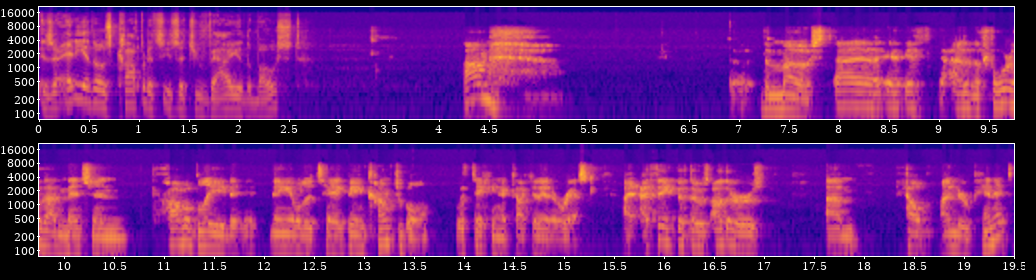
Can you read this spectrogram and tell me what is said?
is there any of those competencies that you value the most? Um, the most. Uh, if out of the four that I mentioned, probably the, being able to take, being comfortable with taking a calculated risk. I, I think that those others um, help underpin it.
